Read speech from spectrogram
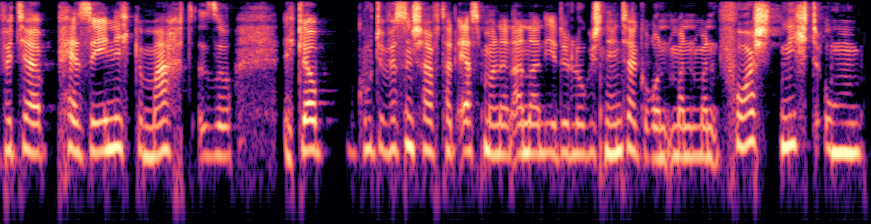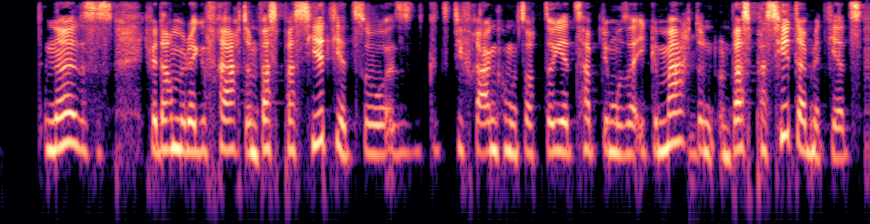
wird ja per se nicht gemacht. Also ich glaube, gute Wissenschaft hat erstmal einen anderen ideologischen Hintergrund. Man, man forscht nicht um ne, das ist, ich werde auch immer wieder gefragt, und was passiert jetzt so? Also die Fragen kommen uns auch so, jetzt habt ihr Mosaik gemacht und, und was passiert damit jetzt?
